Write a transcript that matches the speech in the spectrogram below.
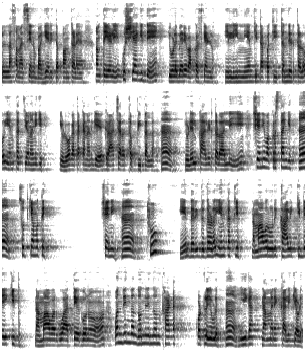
ಎಲ್ಲ ಸಮಸ್ಯೆನು ಬಗೆಹರಿತಪ್ಪ ಅಂತಾಳೆ ಅಂತ ಹೇಳಿ ಖುಷಿಯಾಗಿದ್ದೆ. ಇವಳು ಬೇರೆ ಒಕ್ಕರ್ಸ್ಕೊಂಡು ಇಲ್ಲಿ ಇನ್ನೇನು ಕಿತಾಪತಿ ತಂದಿಡ್ತಾಳೋ ಏನು ಕತ್ತಿಯೋ ನನಗೆ. ಹೇಳುವಾಗ ತಕ್ಕ ನನಗೆ ಗ್ರಾಚಾರ ತಪ್ಪಿತಲ್ಲ. ಹಾಂ ಇವಳೆಲ್ಲಿ ಕಾಲಿಡ್ತಾಳೋ ಅಲ್ಲಿ ಶನಿ ವಕ್ರಸ್ತಂಗೆ ಹಾಂ ಸುತ್ತಕ್ಕೆ ಮುತ್ತಿ. ಶನಿ, ಹಾಂ, ಥೂ, ಏನು ದರಿದ್ದದಳ ಏನು ಕತ್ತಿ ನಮ್ಮವರ ಊರಿಗೆ ಕಾಲಿಕ್ಕಿದ್ದೆ ಇಕ್ಕಿದ್ದು. ನಮ್ಮವರ್ಗೂ ಅತ್ತೆಗೂ ಒಂದಿಂದೊಂದು ಒಂದಿಂದೊಂದು ಕಾಟ. ಕೊಟ್ಲು ಇವಳು. ಹಾ ಈಗ ನಮ್ಮನೆ ಕಲಿಕೆವಳು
